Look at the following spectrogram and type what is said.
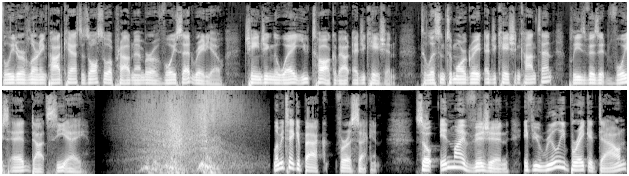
The Leader of Learning podcast is also a proud member of Voice Ed Radio, changing the way you talk about education. To listen to more great education content, please visit voiceed.ca. Let me take it back for a second. So, in my vision, if you really break it down,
